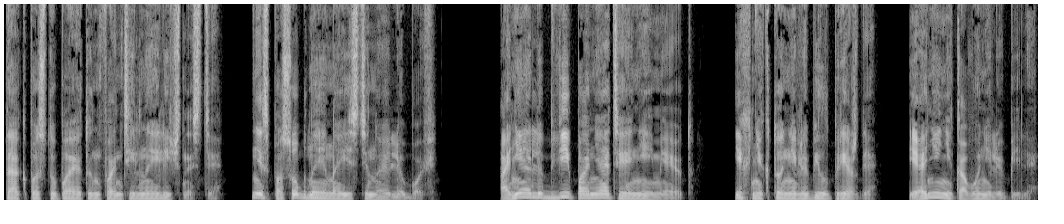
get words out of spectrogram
Так поступают инфантильные личности, не способные на истинную любовь. Они о любви понятия не имеют. Их никто не любил прежде, и они никого не любили.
